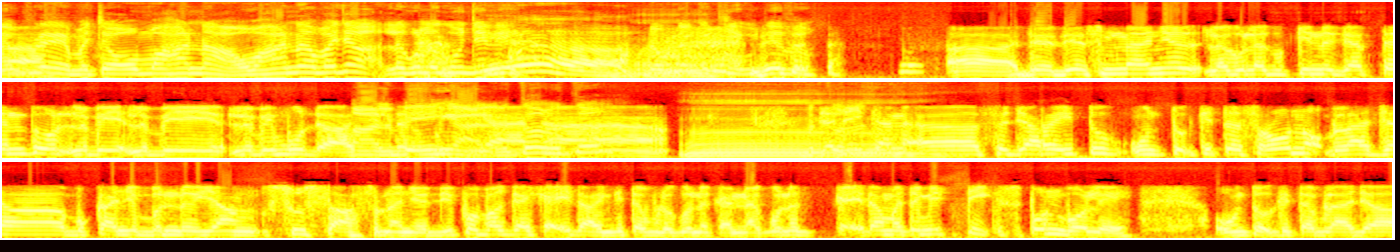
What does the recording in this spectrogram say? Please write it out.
Ah. Friend Macam Omar Hana Omar Hana banyak lagu-lagu macam ni Ya. Budak-budak kecil dia tu Ah, dia dia sebenarnya lagu-lagu kindergarten tu lebih lebih lebih mudah Ah, lebih ingat. mengingat. Betul, betul. Ah. Hmm. Jadikan uh, sejarah itu untuk kita seronok belajar bukannya benda yang susah sebenarnya. Di pelbagai kaedah yang kita boleh gunakan. Nak guna kaedah matematik pun boleh untuk kita belajar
